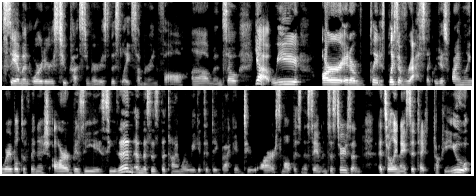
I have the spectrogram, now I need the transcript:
salmon orders to customers this late summer and fall. Um, and so, yeah, we are at a place place of rest. Like we just finally were able to finish our busy season, and this is the time where we get to dig back into our small business salmon sisters. And it's really nice to t- talk to you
